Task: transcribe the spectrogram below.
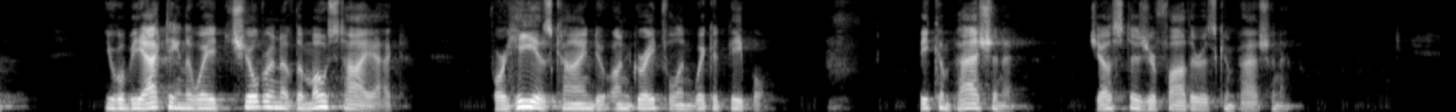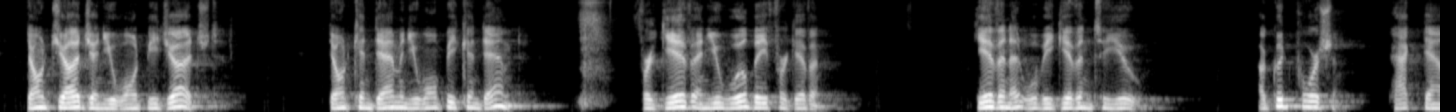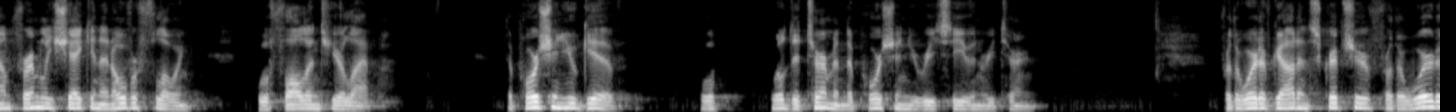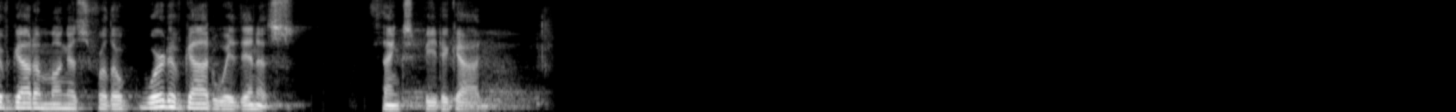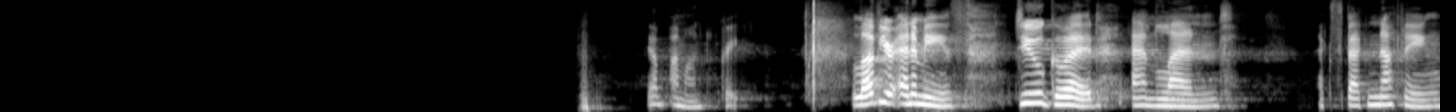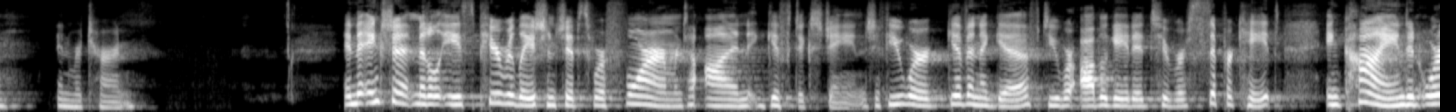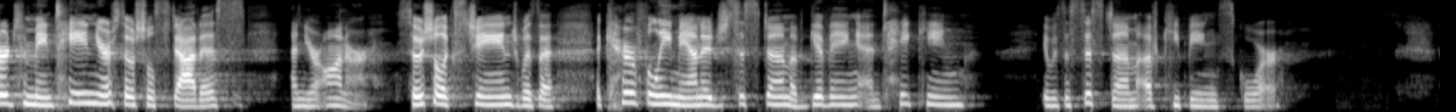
You will be acting the way children of the Most High act, for He is kind to ungrateful and wicked people. Be compassionate, just as your Father is compassionate. Don't judge, and you won't be judged. Don't condemn, and you won't be condemned. Forgive, and you will be forgiven. Give, and it will be given to you. A good portion, packed down, firmly shaken, and overflowing, will fall into your lap. The portion you give will, will determine the portion you receive in return. For the Word of God in Scripture, for the Word of God among us, for the Word of God within us, thanks be to God. Yep, I'm on. Great. Love your enemies, do good, and lend. Expect nothing in return. In the ancient Middle East, peer relationships were formed on gift exchange. If you were given a gift, you were obligated to reciprocate in kind in order to maintain your social status and your honor. Social exchange was a, a carefully managed system of giving and taking, it was a system of keeping score.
